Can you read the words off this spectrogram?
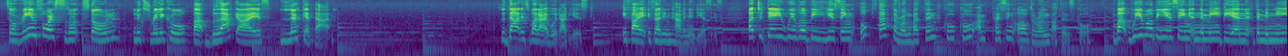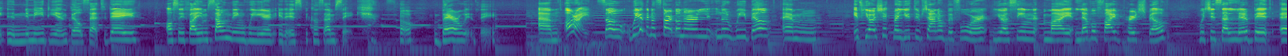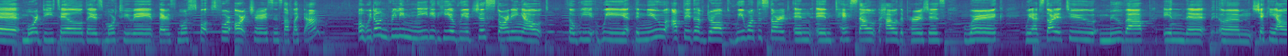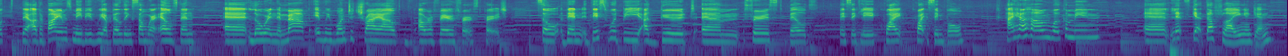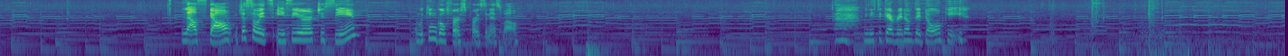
So reinforced stone looks really cool, but Black Ice, look at that. So that is what I would have used if I if I didn't have any DLCs. But today we will be using, oops, that's the wrong button. Cool, cool. I'm pressing all the wrong buttons, cool. But we will be using Nemedian, the mini Nemedian build set today. Also, if I am sounding weird, it is because I'm sick. so bear with me. Um, all right, so we are gonna start on our little wee build. Um, if you have checked my YouTube channel before, you have seen my level 5 purge build which is a little bit uh, more detailed. There's more to it. There's more spots for archers and stuff like that. But we don't really need it here. We are just starting out. So we, we the new update have dropped. We want to start and, and test out how the purges work. We have started to move up in the um, checking out the other biomes. Maybe if we are building somewhere else, then uh, lower in the map. And we want to try out our very first purge. So then this would be a good um, first build, basically quite quite simple. Hi Helham, welcome in. And let's get that flying again. Let's go, just so it's easier to see. And we can go first person as well. Ah, we need to get rid of the doggy.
